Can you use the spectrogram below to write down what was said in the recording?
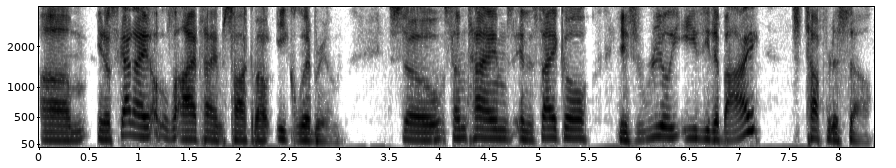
Um, you know, Scott and I a lot of times talk about equilibrium. So sometimes in the cycle, it's really easy to buy, it's tougher to sell.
